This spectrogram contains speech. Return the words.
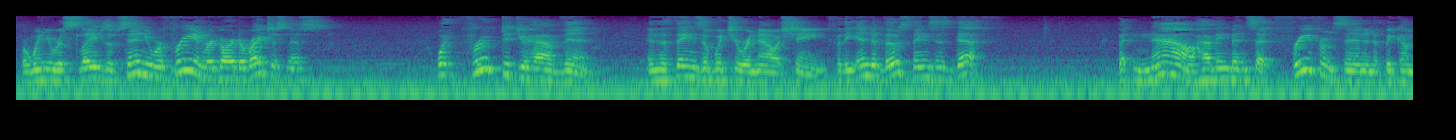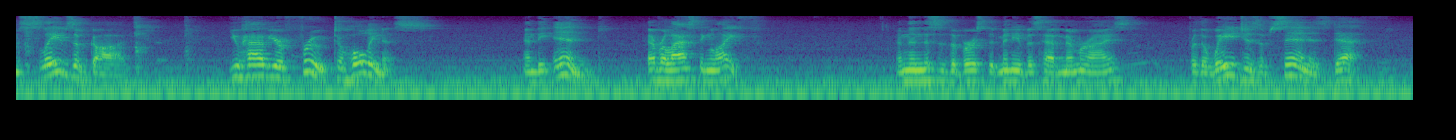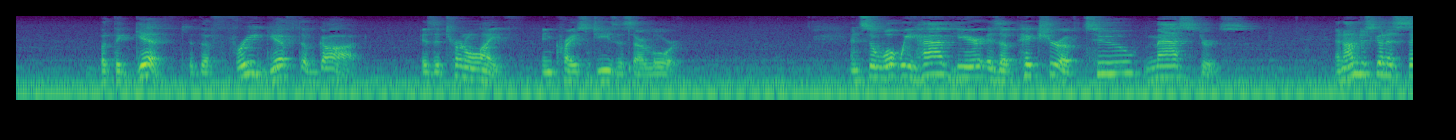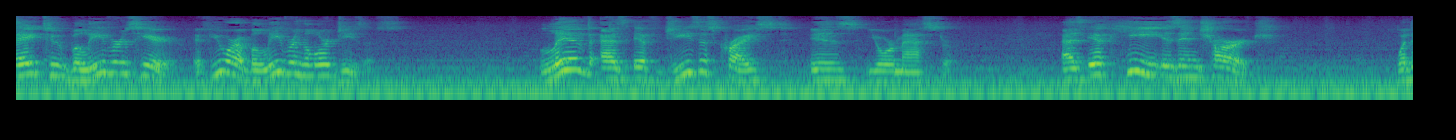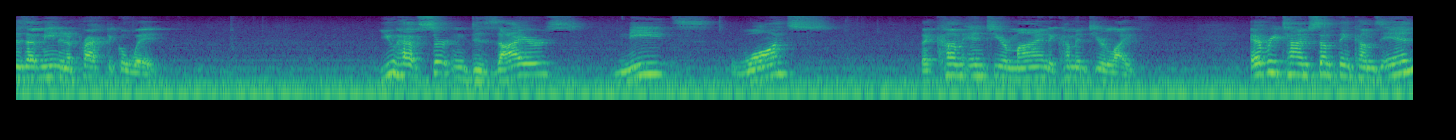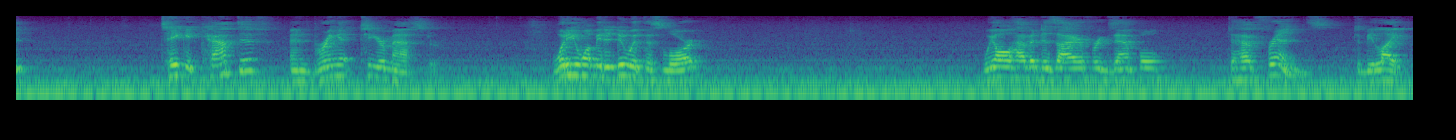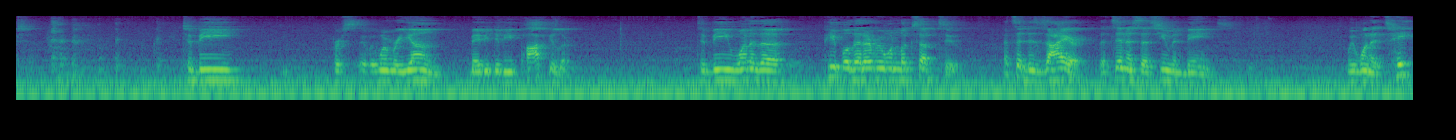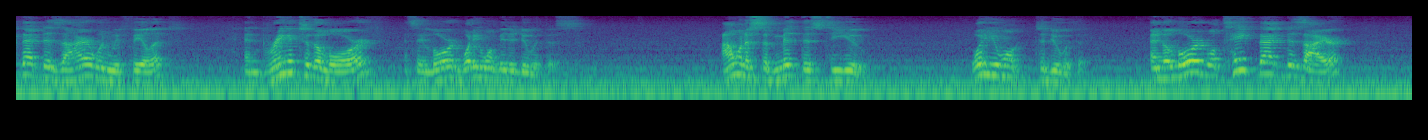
For when you were slaves of sin, you were free in regard to righteousness. What fruit did you have then? in the things of which you are now ashamed. For the end of those things is death. But now, having been set free from sin and have become slaves of God, you have your fruit to holiness, and the end, everlasting life. And then this is the verse that many of us have memorized For the wages of sin is death, but the gift, the free gift of God, is eternal life in Christ Jesus our Lord. And so, what we have here is a picture of two masters. And I'm just going to say to believers here if you are a believer in the Lord Jesus, live as if Jesus Christ is your master, as if he is in charge. What does that mean in a practical way? You have certain desires, needs, wants, that come into your mind, that come into your life. Every time something comes in, take it captive and bring it to your master. What do you want me to do with this, Lord? We all have a desire, for example, to have friends, to be liked, to be, when we're young, maybe to be popular, to be one of the people that everyone looks up to. That's a desire that's in us as human beings. We want to take that desire when we feel it and bring it to the Lord and say, Lord, what do you want me to do with this? I want to submit this to you. What do you want to do with it? And the Lord will take that desire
